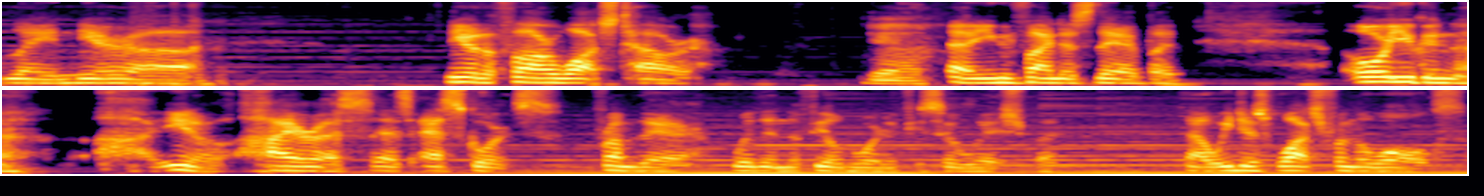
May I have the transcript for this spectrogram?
Lane near uh, near the Far Watchtower. Yeah. uh, you can find us there but or you can uh, you know hire us as escorts from there within the field ward if you so wish. But no, we just watch from the walls.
